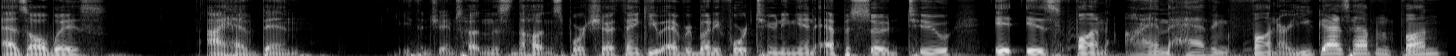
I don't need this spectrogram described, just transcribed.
As always, I have been Ethen James Hutton. This is the Hutton Sports Show. Thank you everybody for tuning in. Episode 2. It is fun. I am having fun. Are you guys having fun?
